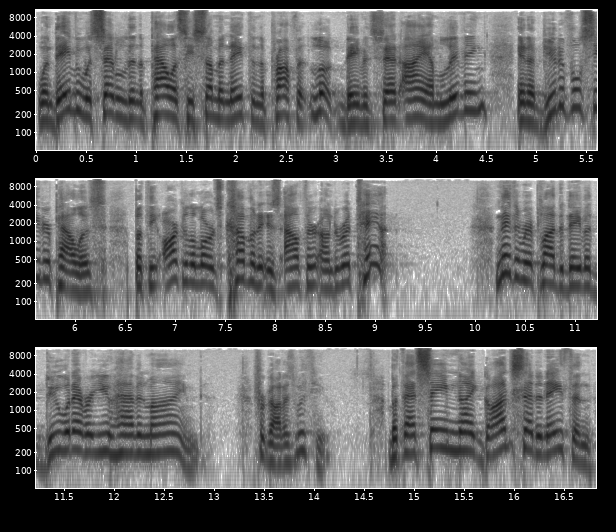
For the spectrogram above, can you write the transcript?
When David was settled in the palace, he summoned Nathan the prophet. Look, David said, I am living in a beautiful cedar palace, but the ark of the Lord's covenant is out there under a tent. Nathan replied to David, Do whatever you have in mind, for God is with you. But that same night, God said to Nathan,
